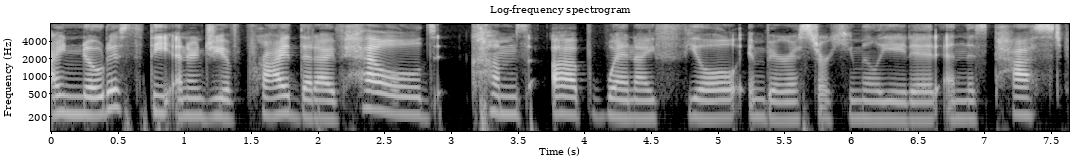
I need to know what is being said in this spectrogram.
I noticed the energy of pride that I've held comes up when I feel embarrassed or humiliated. And this past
